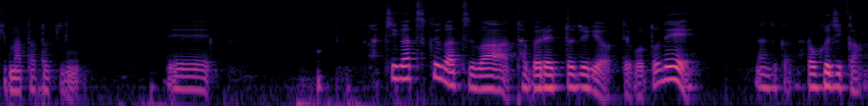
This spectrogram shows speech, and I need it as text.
決まった時に。で、8月9月はタブレット授業ってことで何時間だ？6時間。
